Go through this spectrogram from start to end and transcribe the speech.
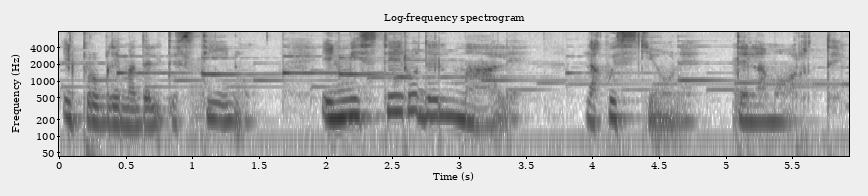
Il problema del destino, il mistero del male, la questione della morte.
